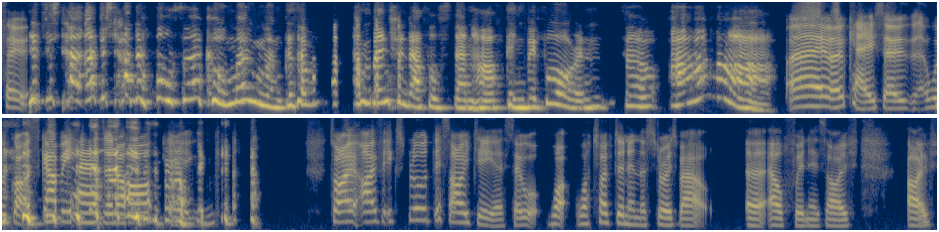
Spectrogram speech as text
so you just had, I just had a full circle moment because I've, I've mentioned Athelstan Half King before, and so ah. Oh, okay. So we've got a scabby head and a half king. So I, I've explored this idea. So what what I've done in the stories about uh, Elfwin is I've I've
